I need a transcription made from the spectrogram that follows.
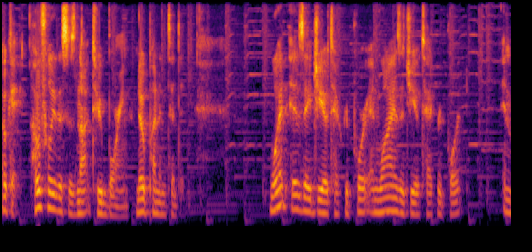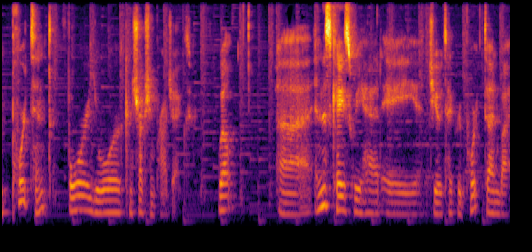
Okay, hopefully this is not too boring, no pun intended. What is a geotech report and why is a geotech report important for your construction project? Well, uh, in this case, we had a geotech report done by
